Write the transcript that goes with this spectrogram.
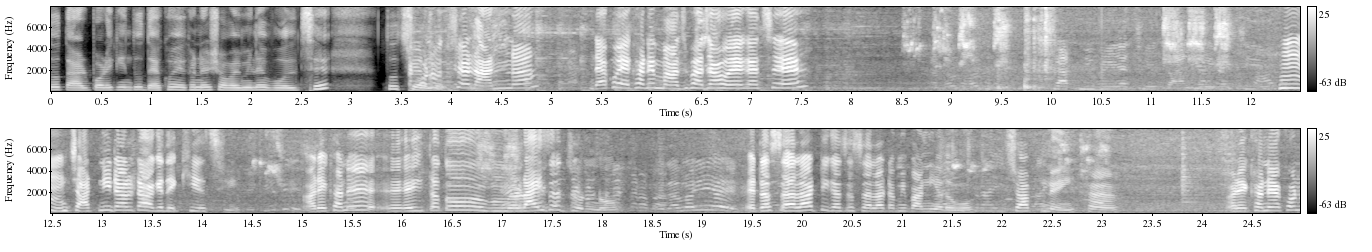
তো তারপরে কিন্তু দেখো এখানে সবাই মিলে বলছে। তো চলো। হচ্ছে রান্না। দেখো এখানে মাছ ভাজা হয়ে গেছে। চাটনি হয়ে গেছে ডাল হয়ে গেছে। হুম চাটনি ডালটা আগে দেখিয়েছি। আর এখানে এইটা তো রাইসের জন্য। এটা স্যালাড, ঠিক আছে, স্যালাড আমি বানিয়ে দেবো। চাপ নেই হ্যাঁ। আর এখানে এখন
